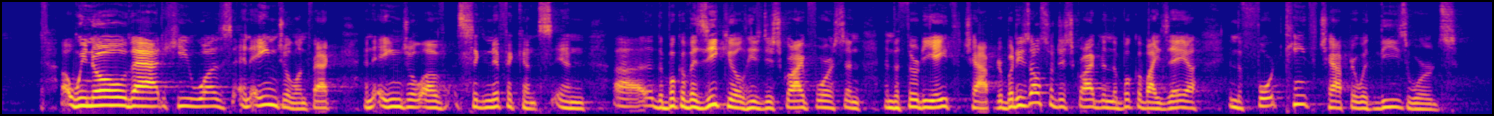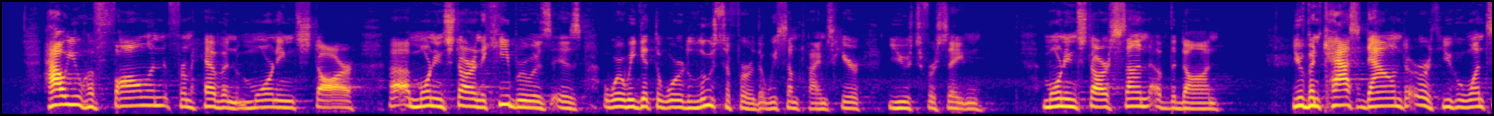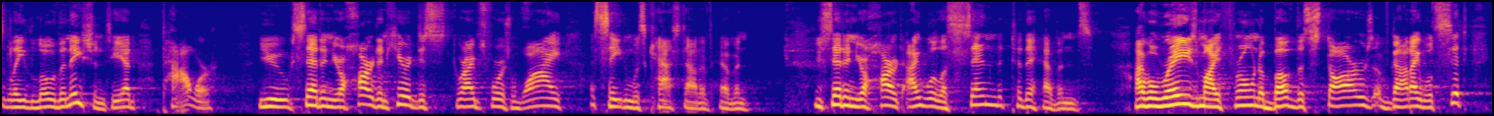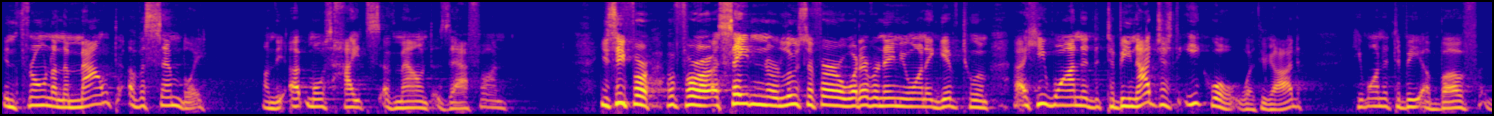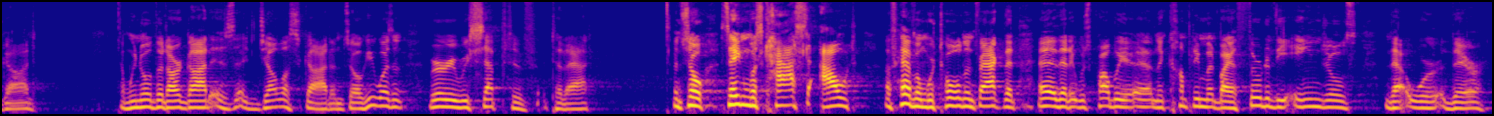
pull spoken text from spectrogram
Uh, we know that he was an angel, in fact, an angel of significance. In uh, the book of Ezekiel, he's described for us in, in the 38th chapter, but he's also described in the book of Isaiah in the 14th chapter with these words How you have fallen from heaven, morning star. Uh, morning star in the Hebrew is, is where we get the word Lucifer that we sometimes hear used for Satan. Morning star, son of the dawn. You've been cast down to earth, you who once laid low the nations. He had power. You said in your heart, and here it describes for us why Satan was cast out of heaven. You said in your heart, I will ascend to the heavens. I will raise my throne above the stars of God. I will sit enthroned on the mount of assembly, on the utmost heights of Mount Zaphon. You see, for, for Satan or Lucifer or whatever name you want to give to him, uh, he wanted to be not just equal with God, he wanted to be above God. And we know that our God is a jealous God, and so he wasn't very receptive to that. And so Satan was cast out of heaven. We're told, in fact, that, uh, that it was probably an accompaniment by a third of the angels that were there.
